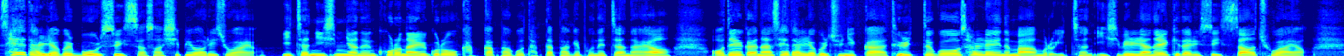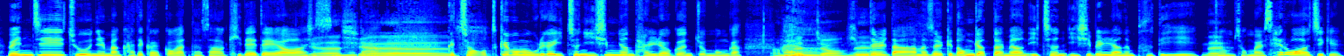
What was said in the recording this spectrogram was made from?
새 달력을 모을 수 있어서 12월이 좋아요. 2020년은 코로나19로 갑갑하고 답답하게 보냈잖아요. 어딜 가나 새 달력을 주니까 들뜨고 설레이는 마음으로 2021년을 기다릴 수 있어 좋아요. 왠지 좋은 일만 가득할 것 같아서 기대돼요 하셨습니다. Yes, yes. 그쵸. 어떻게 보면 우리가 2020년 달력은 좀 뭔가. 아유, 네. 힘들다 하면서 이렇게 넘겼다면 2021년은 부디 네. 좀 정말 새로워지길,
